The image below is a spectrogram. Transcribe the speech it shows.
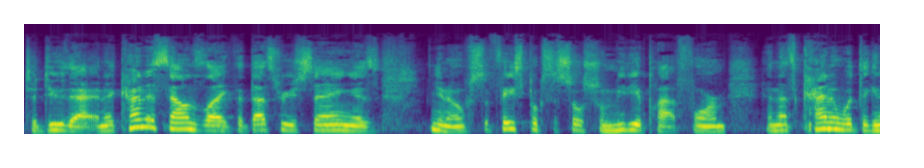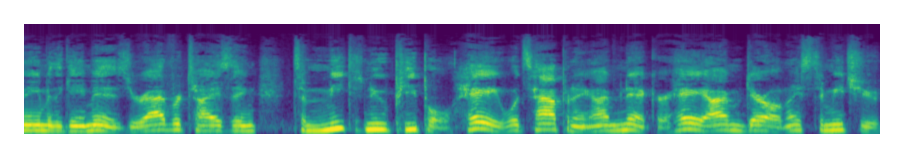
to do that. And it kind of sounds like that that's what you're saying is, you know, so Facebook's a social media platform, and that's kind of what the name of the game is. You're advertising to meet new people. Hey, what's happening? I'm Nick, or hey, I'm Daryl. Nice to meet you.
